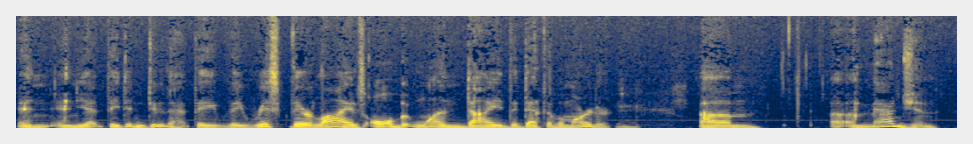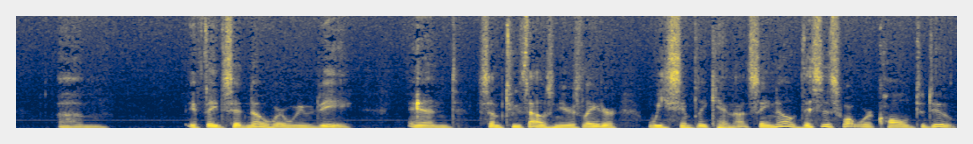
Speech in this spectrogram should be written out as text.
And, and yet they didn't do that. They, they risked their lives. All but one died the death of a martyr. Um, uh, imagine um, if they'd said no, where we would be. And some 2,000 years later, we simply cannot say no. This is what we're called to do.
